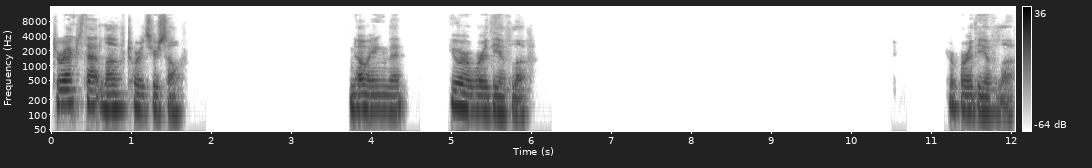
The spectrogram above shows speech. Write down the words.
direct that love towards yourself, knowing that you are worthy of love. You're worthy of love.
